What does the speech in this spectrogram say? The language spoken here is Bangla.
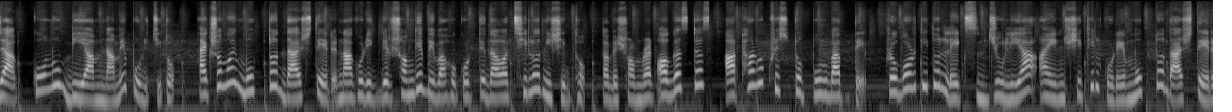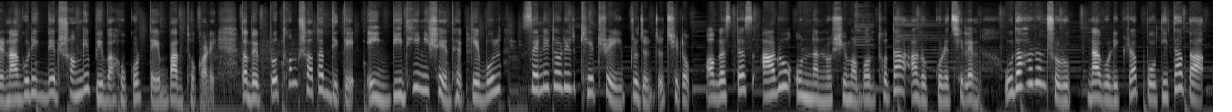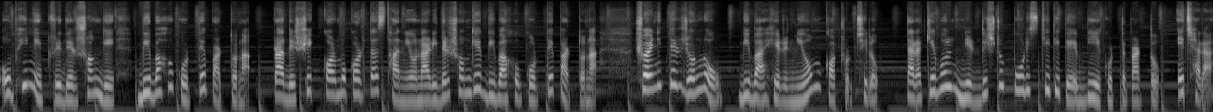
যা কোনো বিয়াম নামে পরিচিত। একসময় মুক্ত দাসদের নাগরিকদের সঙ্গে বিবাহ করতে দেওয়া ছিল নিষিদ্ধ। তবে সম্রাট অগাস্টাস আঠারো খ্রিস্টপূর্বাব্দে প্রবর্তিত লেক্স জুলিয়া আইন শিথিল করে মুক্ত দাসদের নাগরিকদের সঙ্গে বিবাহ করতে বাধ্য করে। তবে প্রথম শতাব্দীতে এই বিধি নিষেধ কেবল সেনেটরের ক্ষেত্রেই প্রযোজ্য ছিল। অগাস্টাস আরও অন্যান্য সীমাবদ্ধতা আরোপ করেছিলেন। উদাহরণস্বরূপ, নাগরিকরা পতিতা বা অভিনেত্রীদের সঙ্গে বিবাহ করতে পারত না। প্রাদেশিক কর্মকর্তা স্থানীয় নারীদের সঙ্গে বিবাহ করতে পারত না। সৈনিকদের জন্য বিবাহের নিয়ম কঠোর ছিল। তারা কেবল নির্দিষ্ট পরিস্থিতিতে বিয়ে করতে পারত। এছাড়া,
